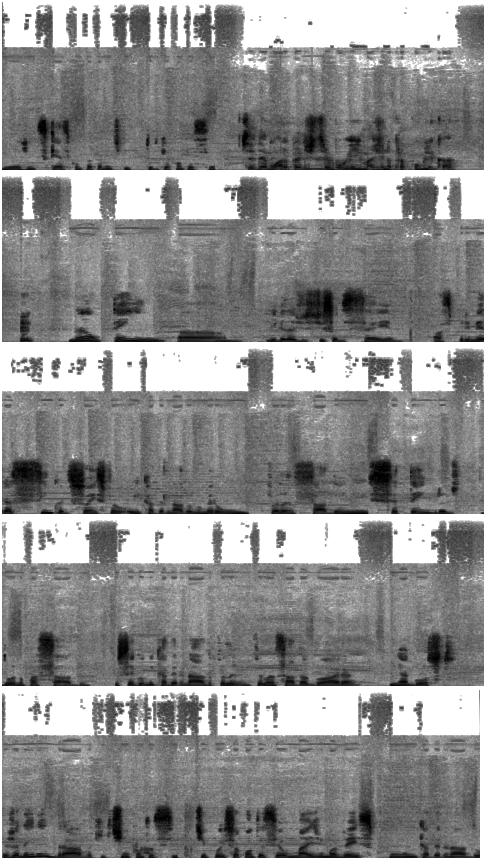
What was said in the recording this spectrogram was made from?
E a gente esquece completamente de tudo que aconteceu. Se demora pra distribuir, imagina pra publicar. Não, tem a Liga da Justiça Odisseia. As primeiras cinco edições, foi o encadernado número 1 um, foi lançado em setembro do ano passado. O segundo encadernado foi lançado agora em agosto. Eu já nem lembrava o que, que tinha acontecido. Tipo, isso aconteceu mais de uma vez com o encadernado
